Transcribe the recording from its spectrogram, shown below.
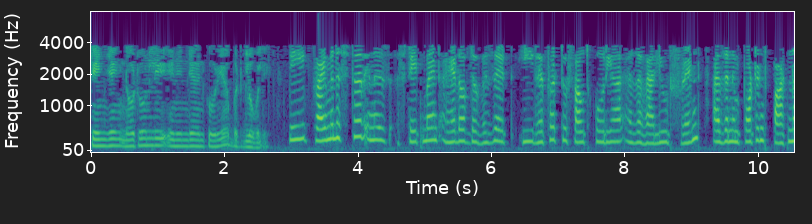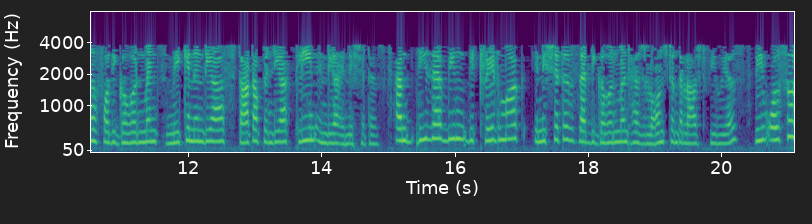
changing not only in India and Korea but globally. The Prime Minister, in his statement ahead of the visit, he referred to South Korea as a valued friend, as an important partner for the government's Make in India, Startup India, Clean India initiatives. And these have been the trademark initiatives that the government has launched in the last few years. We've also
